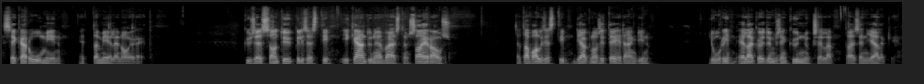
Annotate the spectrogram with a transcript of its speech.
sekä ruumiin että mielen oireita. Kyseessä on tyypillisesti ikääntyneen väestön sairaus, ja tavallisesti diagnoosi tehdäänkin juuri eläköitymisen kynnyksellä tai sen jälkeen.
